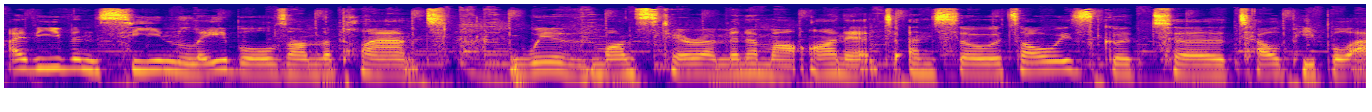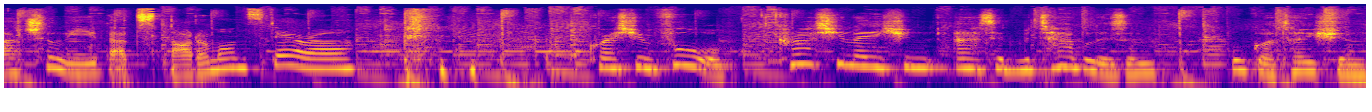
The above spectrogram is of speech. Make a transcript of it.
I've even seen labels on the plant with monstera minima on it. And so it's always good to tell people actually, that's not a monstera. Question four Crassulacean, acid metabolism, or guttation?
